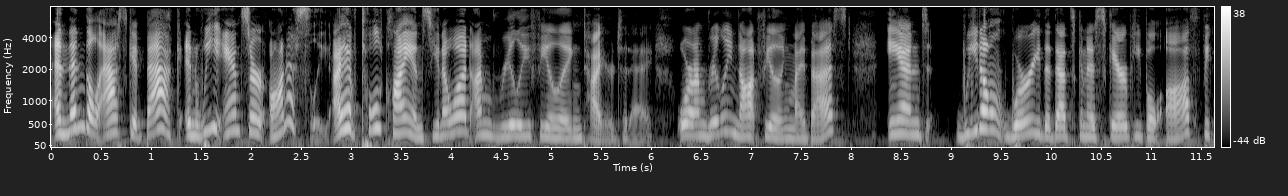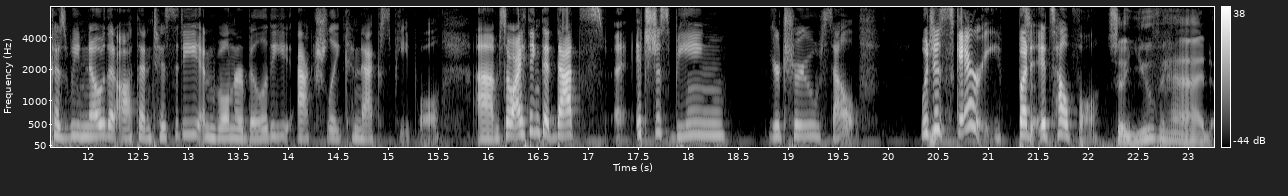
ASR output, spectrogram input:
And then they'll ask it back, and we answer honestly. I have told clients, you know what, I'm really feeling tired today, or I'm really not feeling my best. And we don't worry that that's going to scare people off because we know that authenticity and vulnerability actually connects people. Um, so I think that that's it's just being your true self, which is scary, but it's helpful. So you've had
